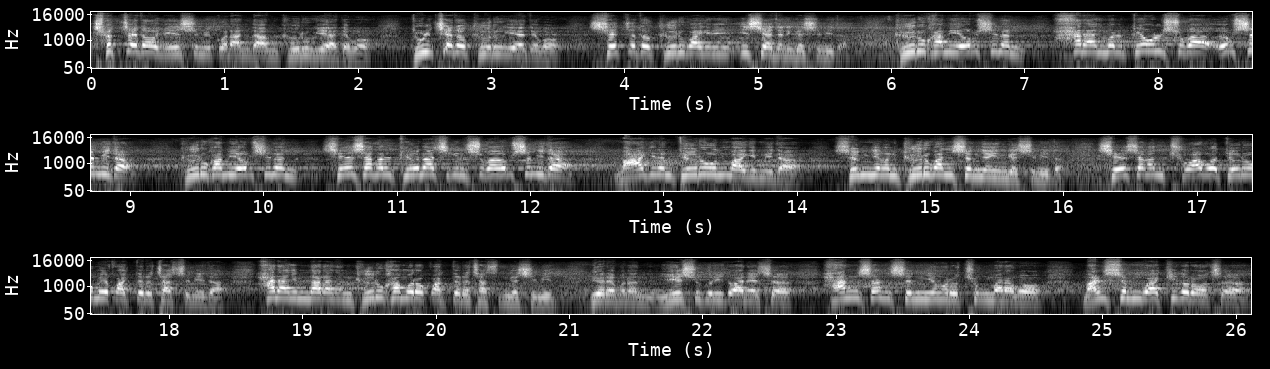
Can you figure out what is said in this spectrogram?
첫째도 예수 믿고 난 다음 거룩해야 되고 둘째도 거룩해야 되고 셋째도 거룩하게 있어야 되는 것입니다. 거룩함이 없이는 하나님을 배울 수가 없습니다. 거룩함이 없이는 세상을 변화시킬 수가 없습니다. 마귀는 더러운 마귀입니다. 성령은 거룩한 성령인 것입니다. 세상은 추하고 더러움에 꽉 들어 찼습니다. 하나님 나라는 거룩함으로 꽉 들어 찼은 것입니다. 여러분은 예수 그리스도 안에서 항상 성령으로 충만하고 말씀과 기도로서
